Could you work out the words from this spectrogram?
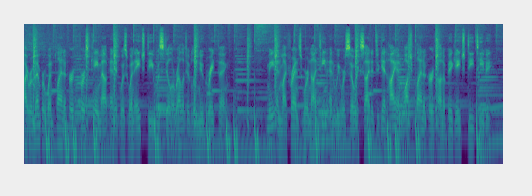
I remember when Planet Earth first came out and it was when HD was still a relatively new great thing. Me and my friends were 19 and we were so excited to get high and watch Planet Earth on a big HD TV.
